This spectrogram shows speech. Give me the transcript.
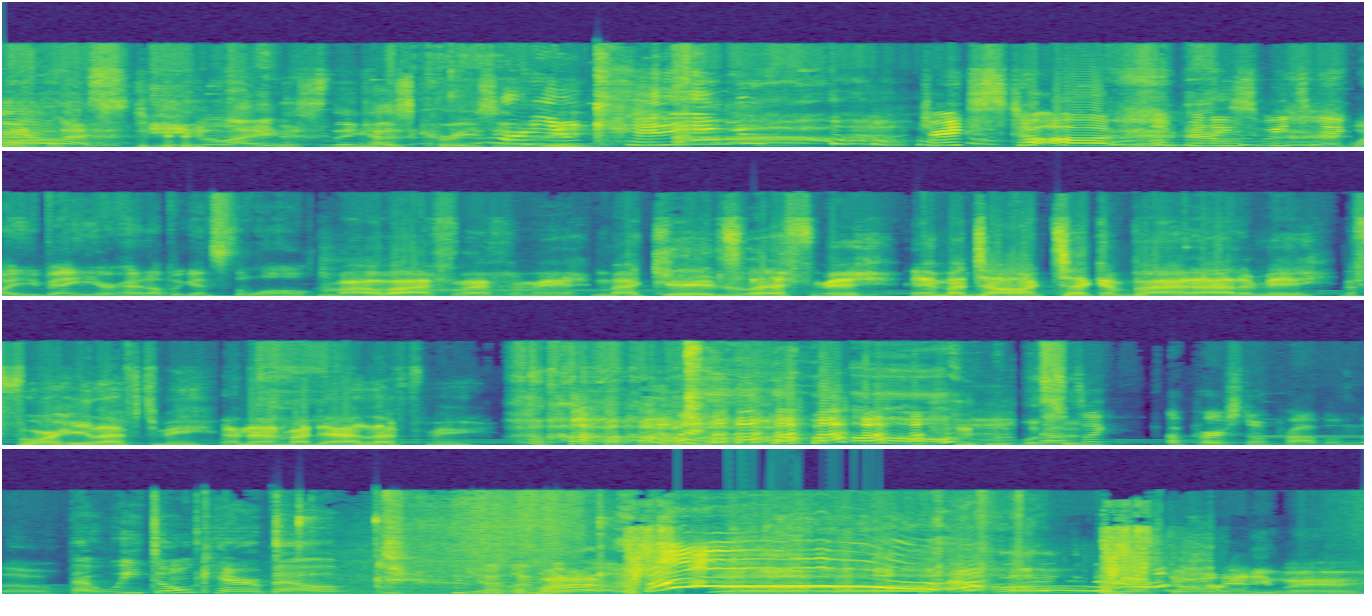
yes, eagle eye. This thing has crazy Are you kidding? Drake, stop! You look really sweet today. Why are you banging your head up against the wall? My wife left me, my kids left me, and my dog took a bite out of me before he left me. And then my dad left me. Oh, Listen, Sounds like a personal problem, though. that we don't care about. Yeah, let's What? go, Alex. You're not going anywhere.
